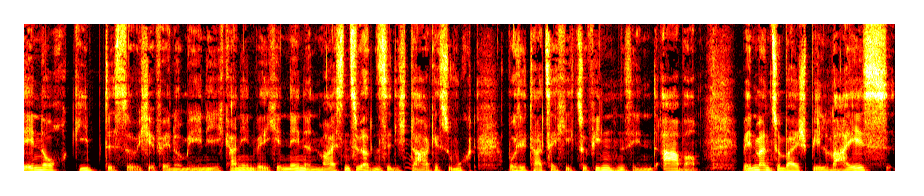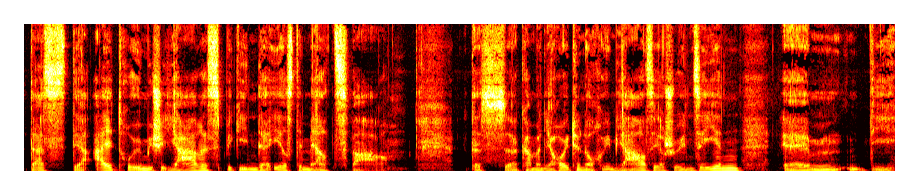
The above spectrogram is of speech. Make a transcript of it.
dennoch gibt es solche Phänomene. Ich kann Ihnen welche nennen. Meistens werden sie nicht da gesucht, wo sie tatsächlich zu finden sind. Aber wenn man zum Beispiel weiß, dass der altrömische römische Jahresbeginn der 1. März war. Das äh, kann man ja heute noch im Jahr sehr schön sehen. Ähm, die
